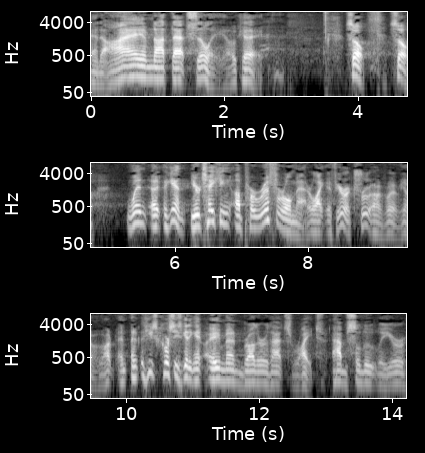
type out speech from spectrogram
And I am not that silly, okay? So, so when uh, again you're taking a peripheral matter, like if you're a true, uh, you know, and, and he's of course he's getting it. Amen, brother. That's right. Absolutely. You're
